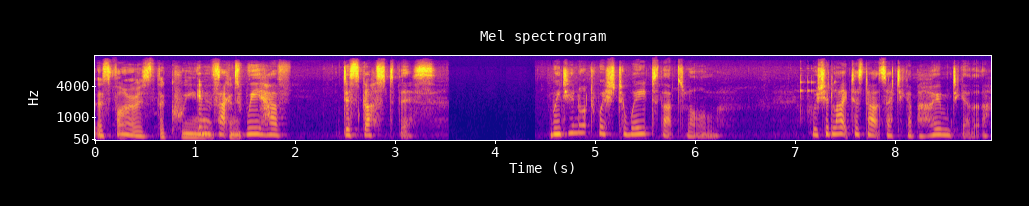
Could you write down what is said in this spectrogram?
as far as the Queen is In is fact, we have discussed this. We do not wish to wait that long. We should like to start setting up a home together.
